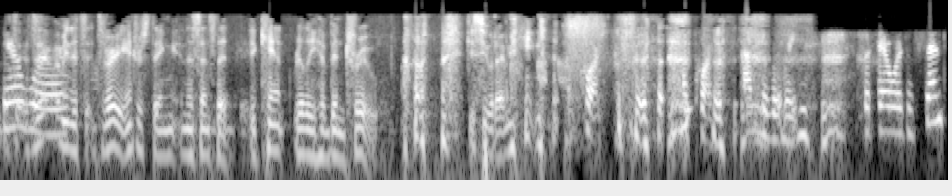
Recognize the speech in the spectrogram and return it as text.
There were. I mean, it's it's very interesting in the sense that it can't really have been true. you see what I mean? Of course, of course, absolutely. But there was a sense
